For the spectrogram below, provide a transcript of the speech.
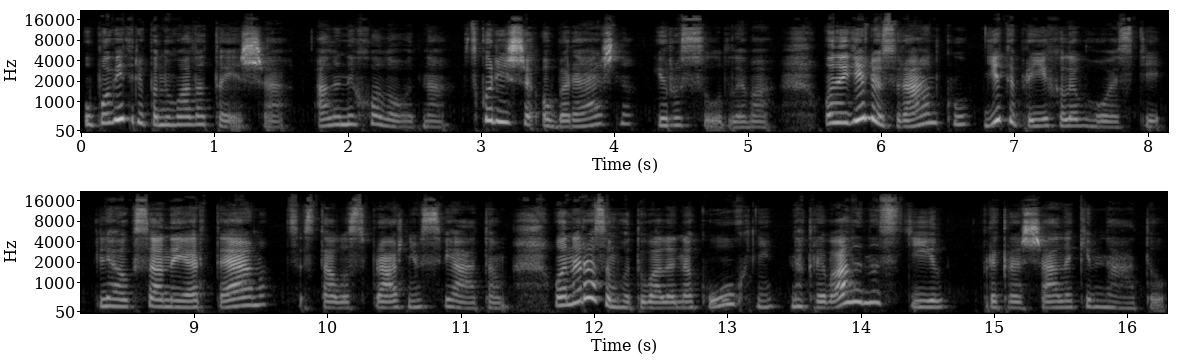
У повітрі панувала тиша, але не холодна, скоріше обережна і розсудлива. У неділю зранку діти приїхали в гості. Для Оксани і Артема це стало справжнім святом. Вони разом готували на кухні, накривали на стіл, прикрашали кімнату.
